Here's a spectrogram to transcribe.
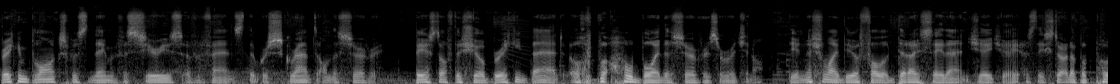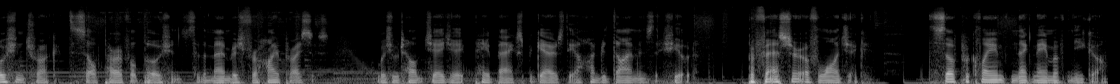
Breaking Blocks was the name of a series of events that were scrapped on the server, based off the show Breaking Bad. Oh, oh boy, the server's original. The initial idea followed Did I Say That in JJ as they started up a potion truck to sell powerful potions to the members for high prices, which would help JJ pay back Spaghetti the 100 diamonds they owed him. Professor of Logic, the self-proclaimed nickname of Nico,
